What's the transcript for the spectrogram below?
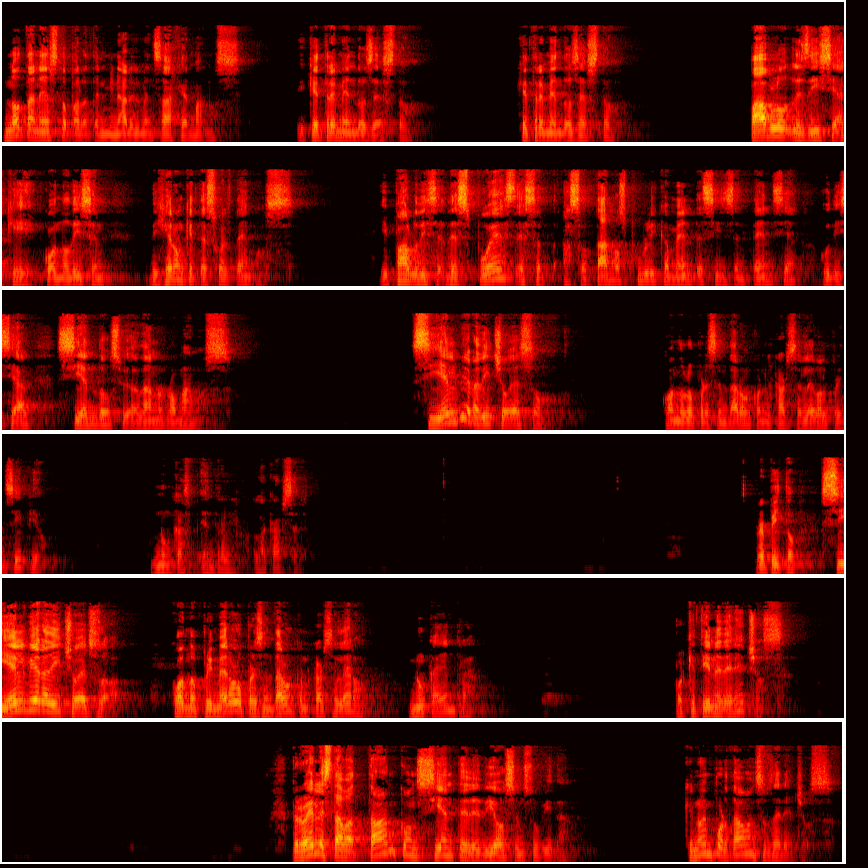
Notan esto para terminar el mensaje, hermanos. Y qué tremendo es esto. Qué tremendo es esto. Pablo les dice aquí, cuando dicen, dijeron que te sueltemos. Y Pablo dice, después de azotarnos públicamente sin sentencia judicial, siendo ciudadanos romanos. Si él hubiera dicho eso cuando lo presentaron con el carcelero al principio, nunca entra a la cárcel. Repito, si él hubiera dicho eso cuando primero lo presentaron con el carcelero, nunca entra. Porque tiene derechos. Pero él estaba tan consciente de Dios en su vida que no importaban sus derechos.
